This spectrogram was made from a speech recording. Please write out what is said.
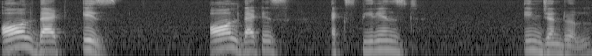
all that is all that is experienced in general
